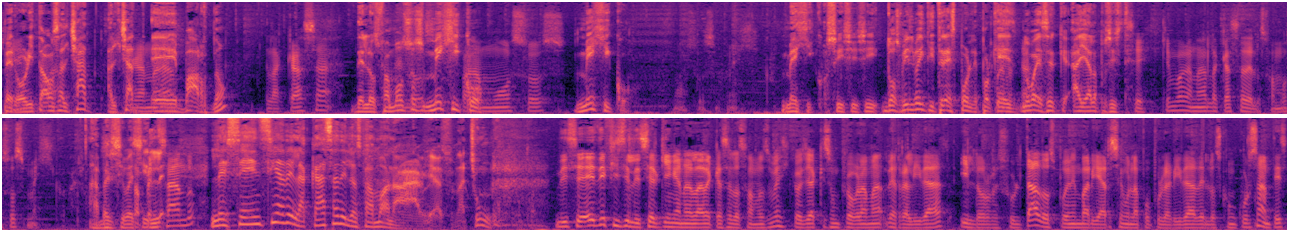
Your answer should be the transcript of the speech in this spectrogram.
Pero ahorita vamos al chat, al chat eh, Bard, ¿no? La casa De los famosos los México. Famosos, México. famosos México. México, sí, sí, sí. 2023, ponle, porque Bueno, no ya. vaya a ser que. Ah, ya la pusiste. Sí, ¿quién va a ganar la casa de los famosos México? A ver si va a ¿Está decir. pensando? La esencia de la casa de los famosos. No, ya es una chunga. Dice, es difícil decir quién ganará la Casa de los Famosos México, ya que es un programa de realidad y los resultados pueden variar según la popularidad de los concursantes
